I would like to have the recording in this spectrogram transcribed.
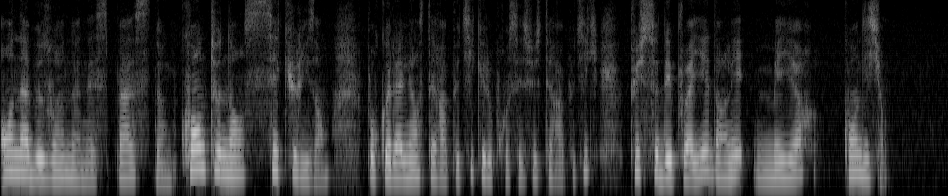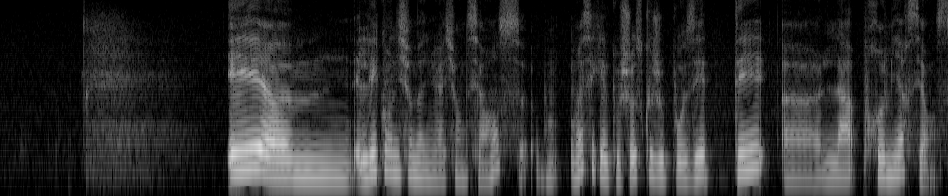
on a besoin d'un espace, d'un contenant sécurisant pour que l'alliance thérapeutique et le processus thérapeutique puissent se déployer dans les meilleures conditions. Et les conditions d'annulation de séance, moi c'est quelque chose que je posais dès la première séance.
